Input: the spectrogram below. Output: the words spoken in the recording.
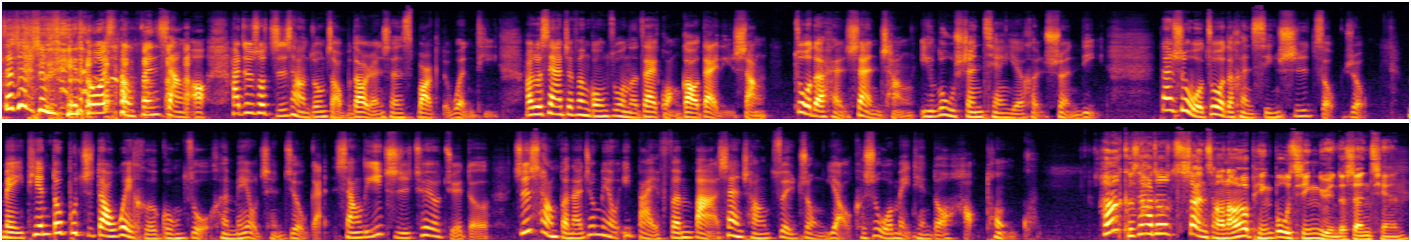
在这个主题呢，我想分享哦，他就是说职场中找不到人生 Spark 的问题。他说现在这份工作呢，在广告代理商做得很擅长，一路升迁也很顺利，但是我做得很行尸走肉。每天都不知道为何工作，很没有成就感，想离职却又觉得职场本来就没有一百分吧，擅长最重要。可是我每天都好痛苦啊！可是他都擅长，然后又平步青云的升迁，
